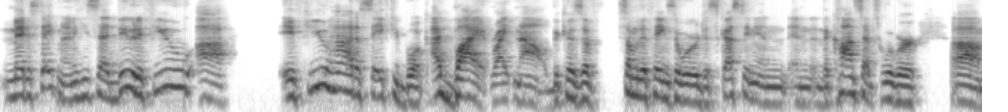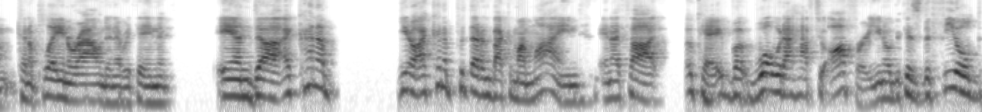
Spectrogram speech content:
made a statement, and he said, "Dude, if you uh, if you had a safety book, I'd buy it right now because of some of the things that we were discussing and and, and the concepts we were um, kind of playing around and everything." And, uh, I kind of you know, I kind of put that in the back of my mind and I thought, okay, but what would I have to offer? You know, because the field,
